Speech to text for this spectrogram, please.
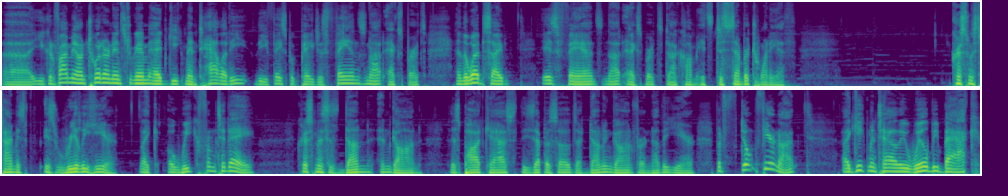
Uh, you can find me on Twitter and Instagram at Geek Mentality. The Facebook page is Fans Not Experts, and the website is fansnotexperts.com. It's December twentieth. Christmas time is is really here like a week from today, Christmas is done and gone. This podcast, these episodes are done and gone for another year. But don't fear not. Uh, Geek Mentality will be back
